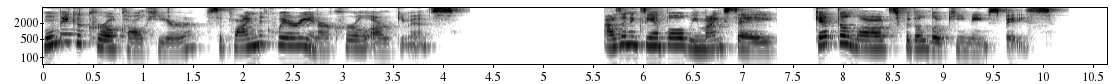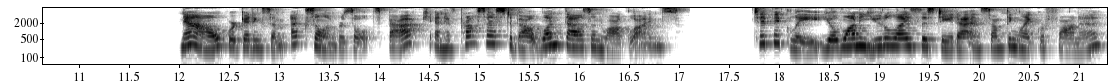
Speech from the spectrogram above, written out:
We'll make a curl call here, supplying the query in our curl arguments. As an example, we might say, get the logs for the Loki namespace. Now we're getting some excellent results back and have processed about 1,000 log lines. Typically, you'll want to utilize this data in something like Grafana,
